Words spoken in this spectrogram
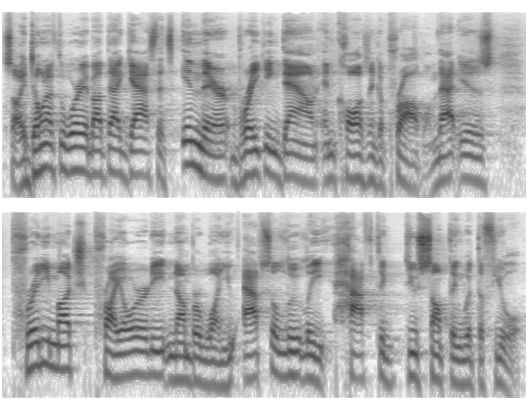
So I don't have to worry about that gas that's in there breaking down and causing a problem. That is pretty much priority number one. You absolutely have to do something with the fuel.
